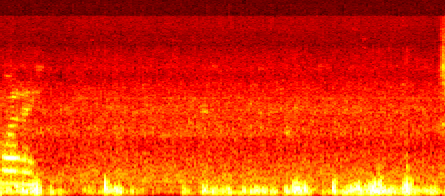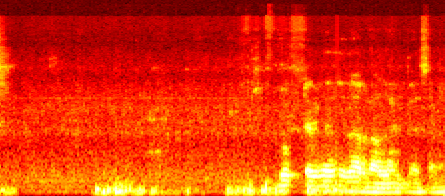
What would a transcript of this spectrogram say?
পরে বুকটার কাছে আর ভালো লাগতেছে না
